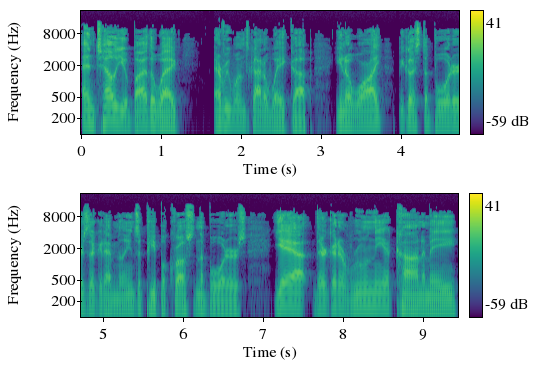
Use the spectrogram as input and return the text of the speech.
and tell you, by the way, everyone's got to wake up. You know why? Because the borders, they're going to have millions of people crossing the borders. Yeah, they're going to ruin the economy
